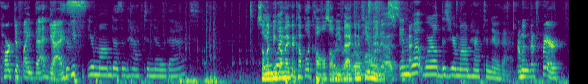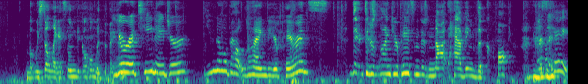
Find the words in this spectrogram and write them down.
park to fight bad You, guys. your mom doesn't have to know that. So let me what- go make a couple of calls. I'll be back in a few minutes. guys. In Okay. what world does your mom have to know that? I mean that's fair, but we still like I still need to go home with the van. You're a teenager. You know about lying to your parents. there, there's lying to your parents, and there's not having the car. Listen, Okay.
